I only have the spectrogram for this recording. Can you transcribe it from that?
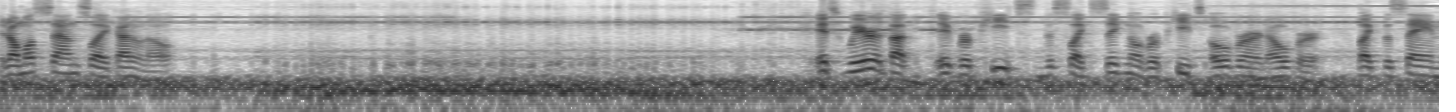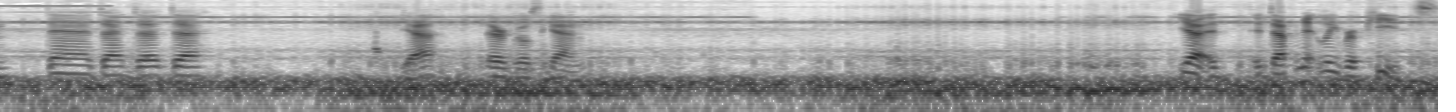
It almost sounds like, I don't know. It's weird that it repeats, this like signal repeats over and over. Like the same da da da da. Yeah, there it goes again. Yeah, it, it definitely repeats.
